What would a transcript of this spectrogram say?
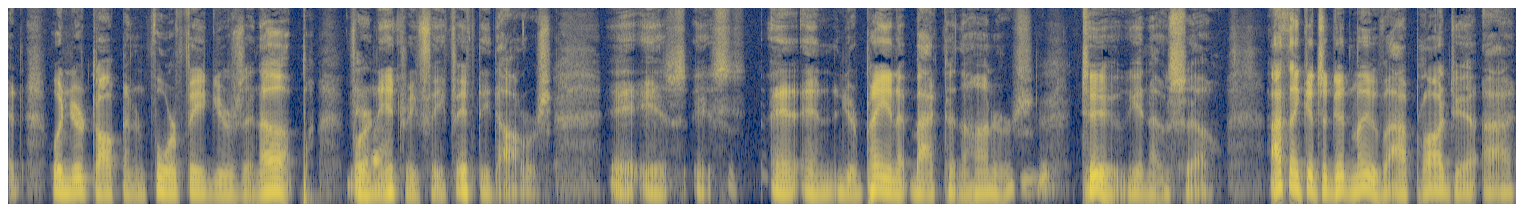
when you're talking four figures and up for an entry fee, $50 is, is, and, and you're paying it back to the hunters too, you know, so. I think it's a good move. I applaud you. I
